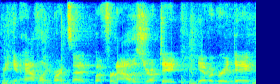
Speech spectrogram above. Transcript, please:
week and a half, like Brett said. But for now, this is your update. You have a great day.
